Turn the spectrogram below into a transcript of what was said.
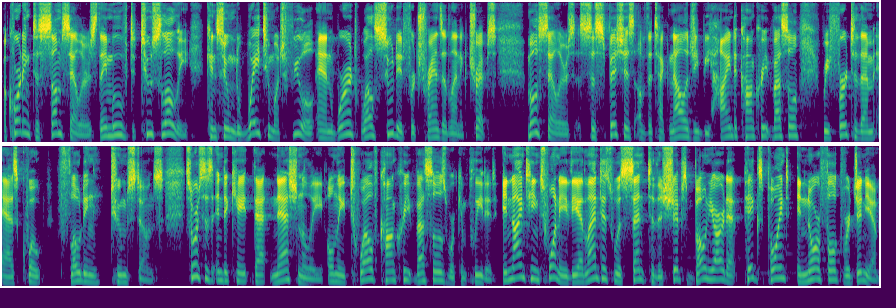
According to some sailors, they moved too slowly, consumed way too much fuel, and weren't well suited for transatlantic trips. Most sailors, suspicious of the technology behind a concrete vessel, referred to them as, quote, floating tombstones. Sources indicate that nationally, only 12 concrete vessels were completed. In 1920, the Atlantus was sent to the ship's boneyard at Pigs Point in Norfolk, Virginia,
